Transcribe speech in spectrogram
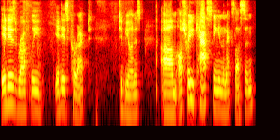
it is roughly, it is correct, to be honest. Um, I'll show you casting in the next lesson.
